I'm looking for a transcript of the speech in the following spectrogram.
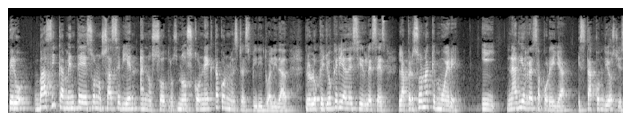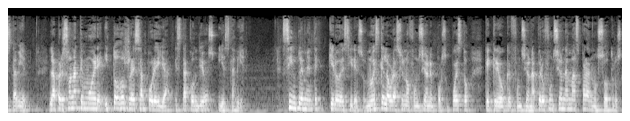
pero básicamente eso nos hace bien a nosotros, nos conecta con nuestra espiritualidad. Pero lo que yo quería decirles es, la persona que muere y nadie reza por ella, está con Dios y está bien. La persona que muere y todos rezan por ella, está con Dios y está bien. Simplemente quiero decir eso. No es que la oración no funcione, por supuesto que creo que funciona, pero funciona más para nosotros,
